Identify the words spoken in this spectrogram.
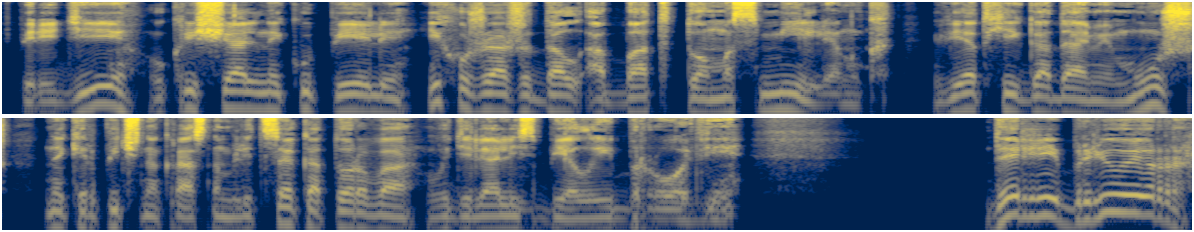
Впереди, у крещальной купели, их уже ожидал аббат Томас Миллинг, ветхий годами муж, на кирпично-красном лице которого выделялись белые брови. Дерри Брюер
